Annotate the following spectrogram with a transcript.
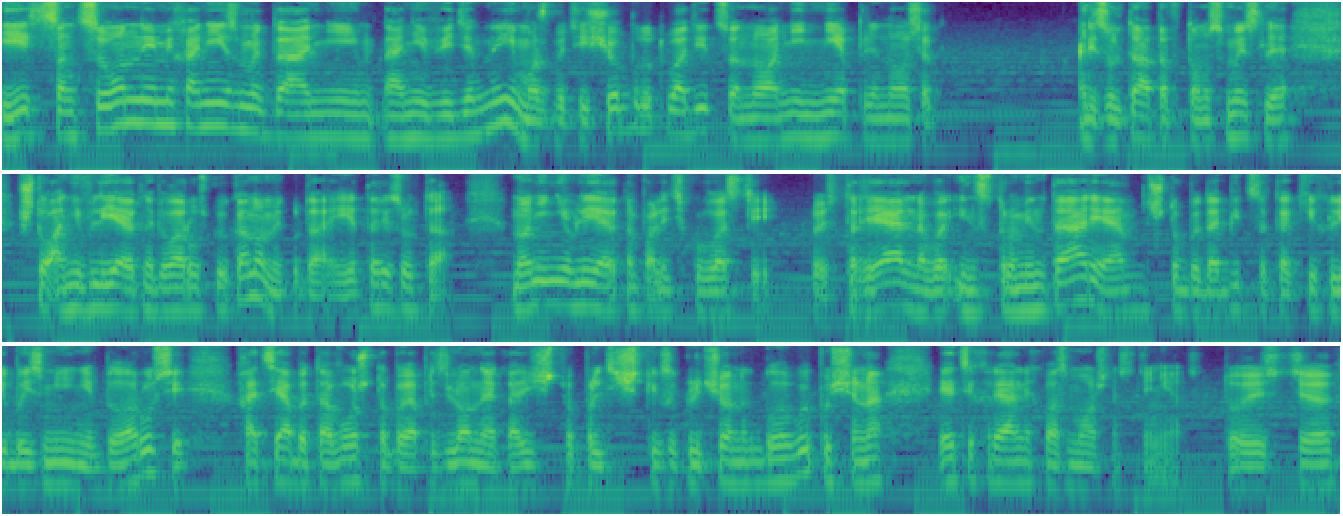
Есть санкционные механизмы, да, они, они введены, может быть, еще будут вводиться, но они не приносят результатов в том смысле, что они влияют на белорусскую экономику, да, и это результат. Но они не влияют на политику властей. То есть реального инструментария, чтобы добиться каких-либо изменений в Беларуси, хотя бы того, чтобы определенное количество политических заключенных было выпущено, этих реальных возможностей нет. То есть э,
